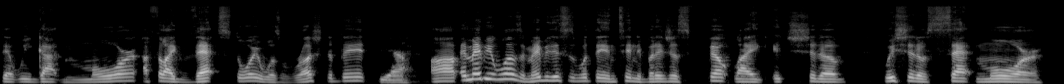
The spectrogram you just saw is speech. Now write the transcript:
that we got more. I feel like that story was rushed a bit. Yeah, Uh, and maybe it wasn't. Maybe this is what they intended, but it just felt like it should have. We should have sat more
